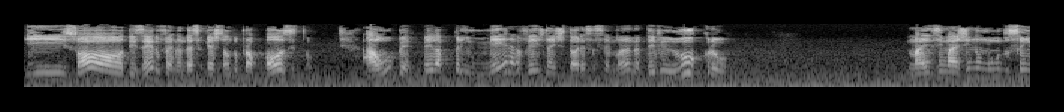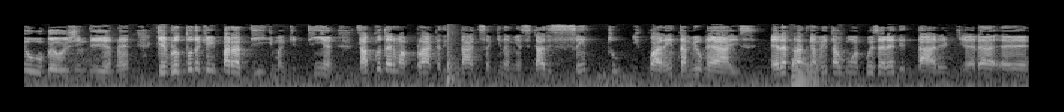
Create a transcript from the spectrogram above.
E só dizendo, Fernando, dessa questão do propósito, a Uber, pela primeira vez na história essa semana, teve lucro. Mas imagina um mundo sem Uber hoje em dia, né? Quebrou todo aquele paradigma que tinha. Sabe quanto era uma placa de táxi aqui na minha cidade? 140 mil reais. Era tá praticamente alguma coisa hereditária, que era é,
